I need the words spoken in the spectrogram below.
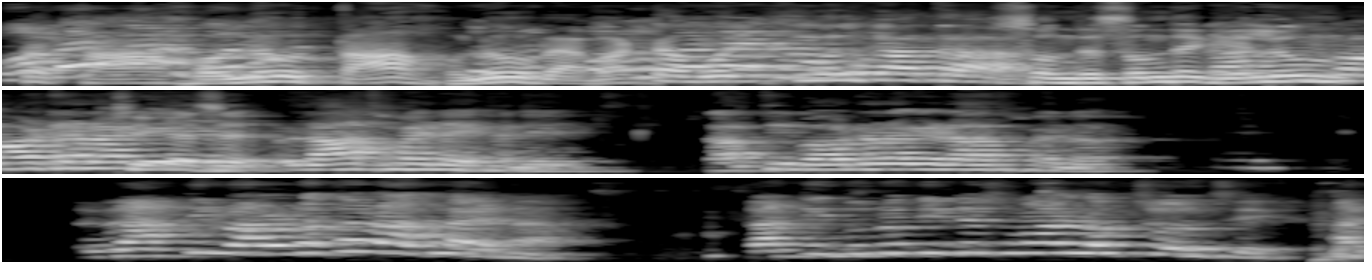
তা না, হলেও তা হলেও ব্যাপারটা বল কলকাতা। সন্ধে সন্ধে গেলুম। ঠিক আছে। রাত হয় না এখানে। রাত্রি বারোটার আগে রাত হয় না। রাত্রি বারোটা তো রাত হয় না। রাত্রি দুটো তিনটের সময় লোক চলছে। আর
